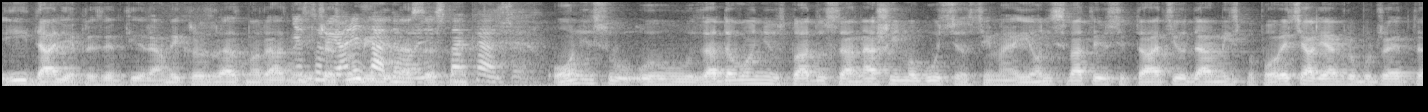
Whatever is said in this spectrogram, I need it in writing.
i dalje prezentiramo i kroz razno razne. Jesu li oni zadovoljni, šta kaže? Oni su u zadovoljni u skladu sa našim mogućnostima i oni shvataju situaciju da mi smo povećali agrobudžet e,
